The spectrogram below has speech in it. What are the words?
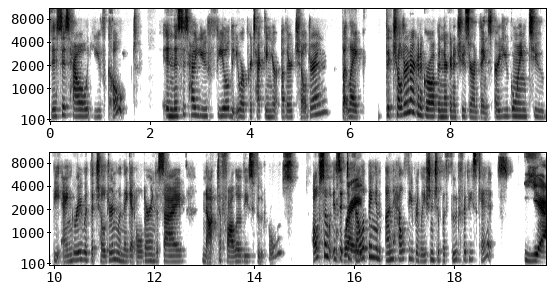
this is how you've coped. And this is how you feel that you are protecting your other children. But like the children are going to grow up and they're going to choose their own things. Are you going to be angry with the children when they get older and decide not to follow these food rules? Also, is it right. developing an unhealthy relationship with food for these kids? Yeah,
